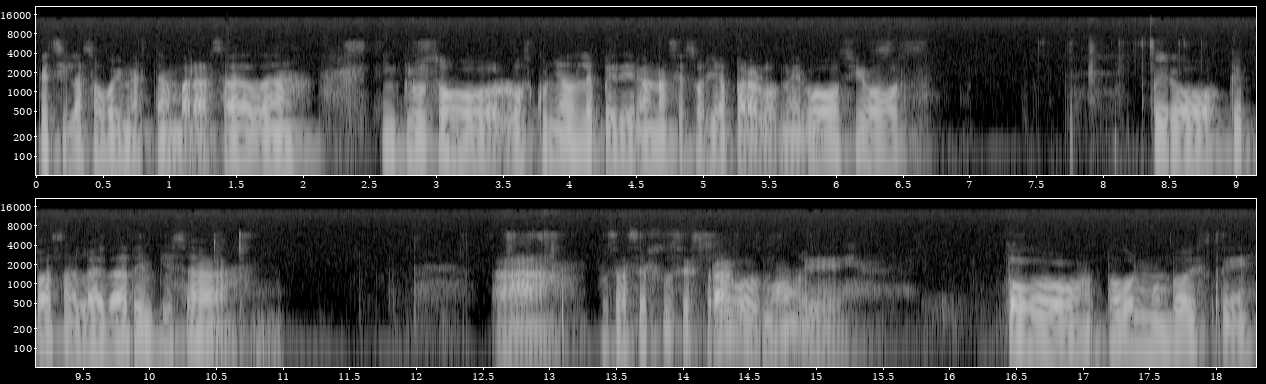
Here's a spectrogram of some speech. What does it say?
que si la sobrina está embarazada, Incluso los cuñados le pedirán asesoría para los negocios. Pero, ¿qué pasa? La edad empieza a pues, hacer sus estragos, ¿no? Eh, todo, todo el mundo este,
